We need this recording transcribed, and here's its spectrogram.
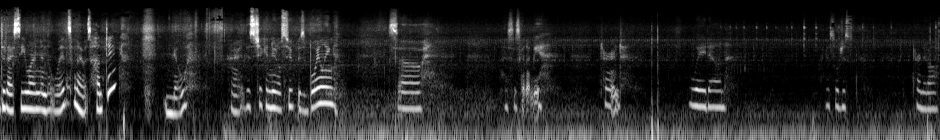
did I see one in the woods when I was hunting? No. Alright, this chicken noodle soup is boiling. So this is gonna be turned way down. I guess we'll just turn it off.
